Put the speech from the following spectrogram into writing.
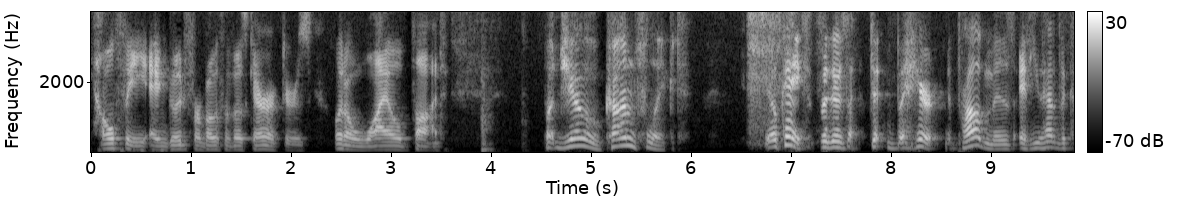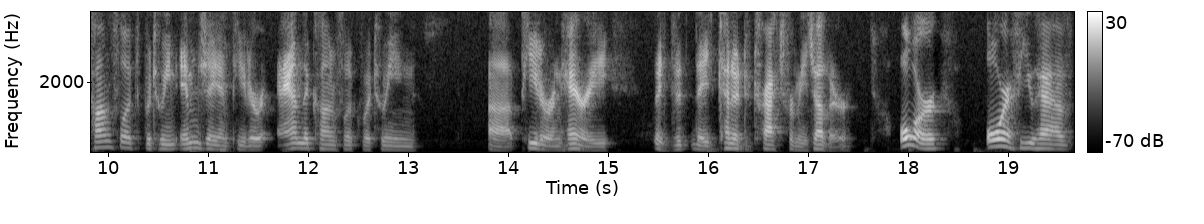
healthy and good for both of those characters. What a wild thought. But Joe, conflict. Okay, but there's th- but here the problem is if you have the conflict between MJ and Peter and the conflict between uh, Peter and Harry, like th- they kind of detract from each other. Or or if you have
